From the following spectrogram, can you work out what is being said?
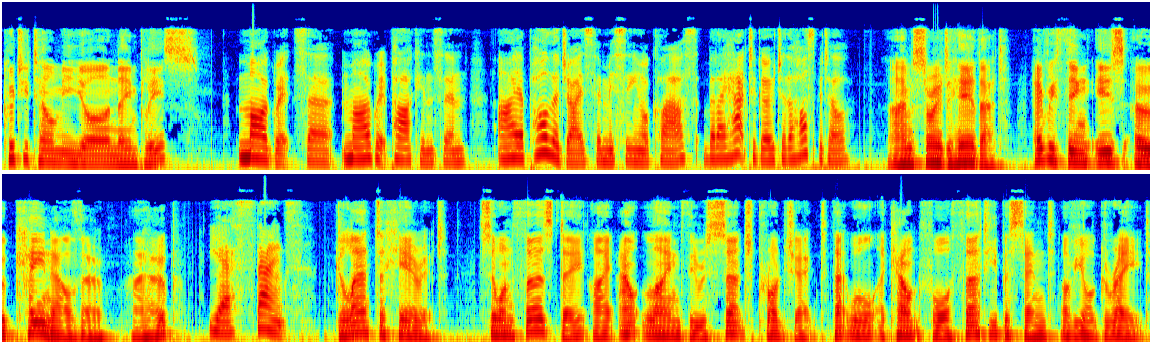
Could you tell me your name, please? Margaret, sir. Margaret Parkinson. I apologize for missing your class, but I had to go to the hospital. I'm sorry to hear that. Everything is okay now, though, I hope. Yes, thanks. Glad to hear it. So on Thursday, I outlined the research project that will account for 30% of your grade.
